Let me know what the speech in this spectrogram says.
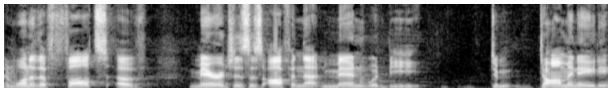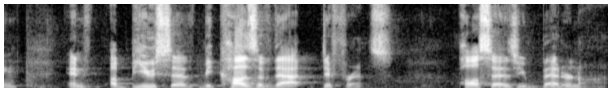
And one of the faults of marriages is often that men would be dominating and abusive because of that difference. Paul says, You better not.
